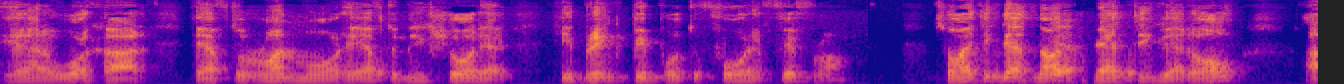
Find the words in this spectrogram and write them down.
he had to work hard. He have to run more. He have to make sure that he bring people to fourth and fifth round. So I think that's not yeah. a bad thing at all. I,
